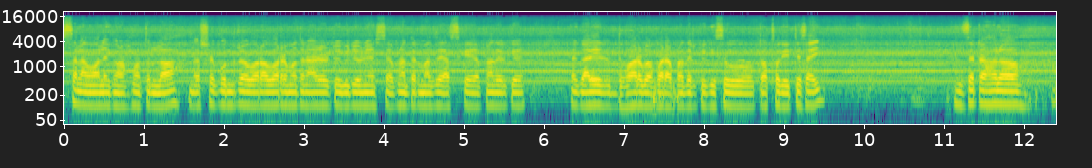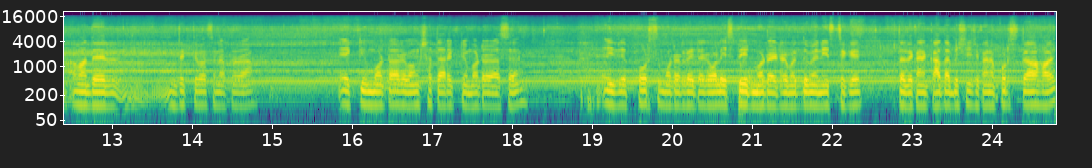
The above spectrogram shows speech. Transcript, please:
আসসালামু আলাইকুম রহমতুল্লাহ। দর্শক বন্ধুরা, বরাবরের মতন আরও একটি ভিডিও নিয়ে এসেছে আপনাদের মাঝে। আজকে আপনাদেরকে গাড়ির ধোয়ার ব্যাপারে আপনাদেরকে কিছু তথ্য দিতে চাই। যেটা হলো, আমাদের দেখতে পাচ্ছেন আপনারা, একটি মোটর এবং সাথে আরেকটি মোটর আছে। এই যে ফোর্স মোটর এটাকে বলে স্পিড মোটর এটার মাধ্যমে নিচ থেকে অর্থাৎ যেখানে কাদা বেশি, সেখানে ফোর্স দেওয়া হয়।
